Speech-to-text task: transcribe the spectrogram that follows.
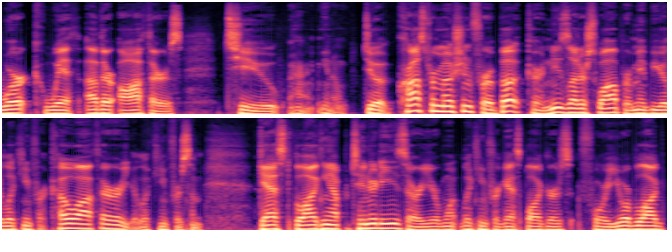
work with other authors to uh, you know do a cross promotion for a book or a newsletter swap or maybe you're looking for a co-author or you're looking for some guest blogging opportunities or you're looking for guest bloggers for your blog,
